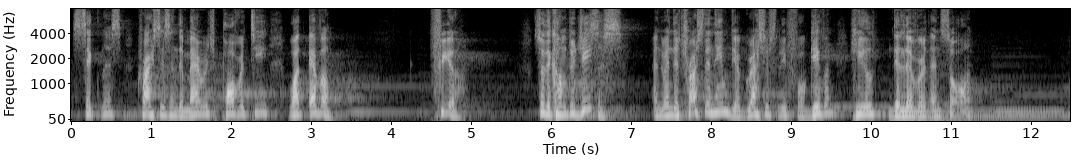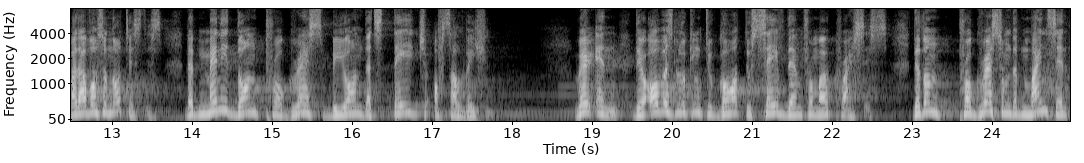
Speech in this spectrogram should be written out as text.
sickness, crisis in the marriage, poverty, whatever, fear. So they come to Jesus. And when they trust in Him, they're graciously forgiven, healed, delivered, and so on. But I've also noticed this that many don't progress beyond that stage of salvation, wherein they're always looking to God to save them from a crisis. They don't progress from that mindset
